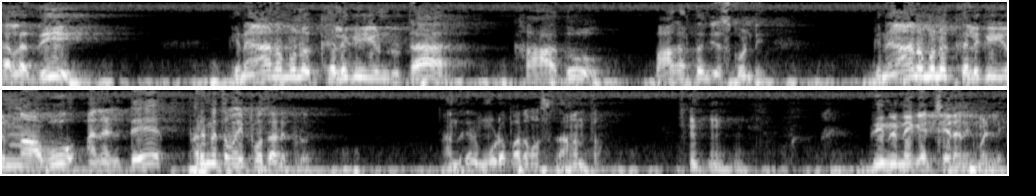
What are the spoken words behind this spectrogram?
కలది జ్ఞానమును కలిగి ఉండుట కాదు. బాగా అర్థం చేసుకోండి. జ్ఞానమును కలిగి ఉన్నావు అని అంటే పరిమితం అయిపోతాడు ఇప్పుడు. అందుకని మూడో పదం వస్తుంది అనంతం. దీన్ని నెగెట్ చేయడానికి మళ్ళీ.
